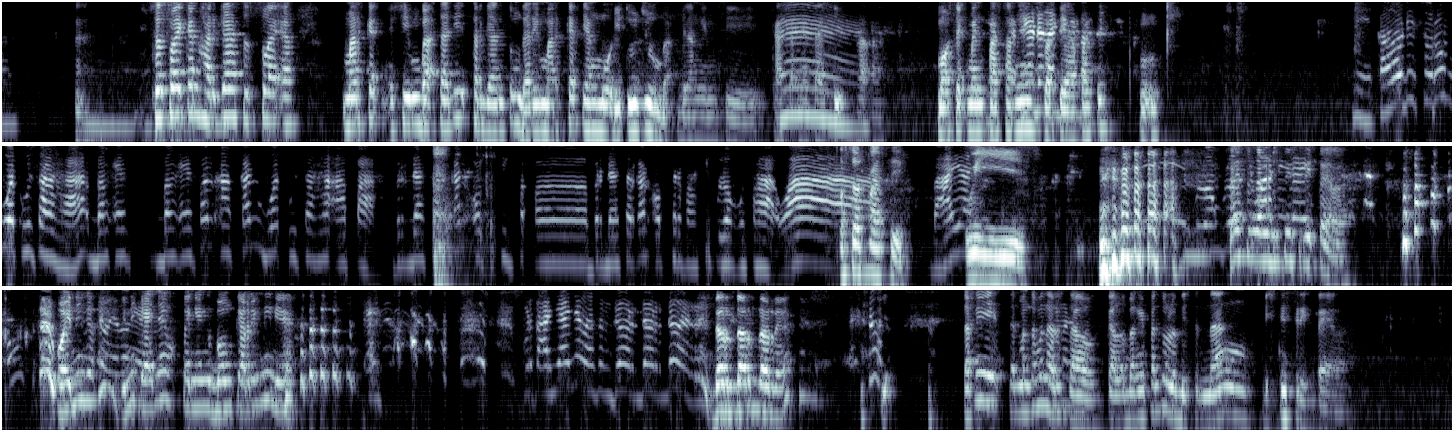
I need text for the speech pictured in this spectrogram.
Sesuaikan harga sesuai eh, market si Mbak tadi tergantung dari market yang mau dituju Mbak bilangin si kakaknya Hmm. tadi. Ha-ha. Mau segmen pasarnya. Ini seperti apa sih? Nih, kalau disuruh buat usaha, Bang Ev Bang Evan akan buat usaha apa? Berdasarkan opsi uh, berdasarkan observasi peluang usaha. Wah. Observasi. Bahaya. Wih. Peluang -peluang Saya senang bisnis guys. retail. Wah ini nggak, ini ya? kayaknya pengen ngebongkar ini nih ya. Pertanyaannya langsung dor dor dor. Dor dor dor ya. Tapi teman-teman harus tahu kalau Bang Evan tuh lebih senang bisnis retail.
